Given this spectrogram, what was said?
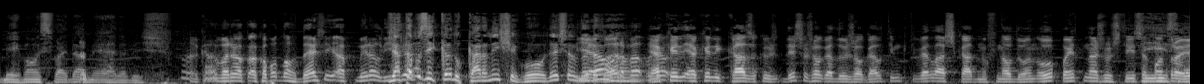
Meu irmão, isso vai dar merda, bicho. Ah, Cara, vai- a Copa do Nordeste, a primeira liga. Já estamos zicando o cara, nem chegou. Deixa eu dar agora uma... É aquele, é aquele caso que o- deixa o jogador jogar, o time que tiver lascado no final do ano, opa, entra na justiça Isso, contra é.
